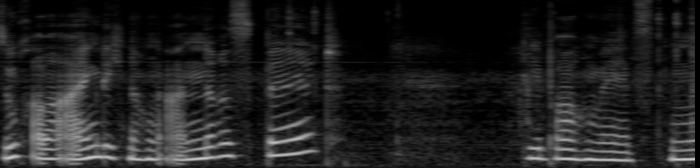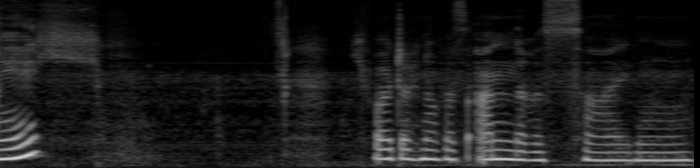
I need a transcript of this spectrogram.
Suche aber eigentlich noch ein anderes Bild. Die brauchen wir jetzt nicht. Ich wollte euch noch was anderes zeigen.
